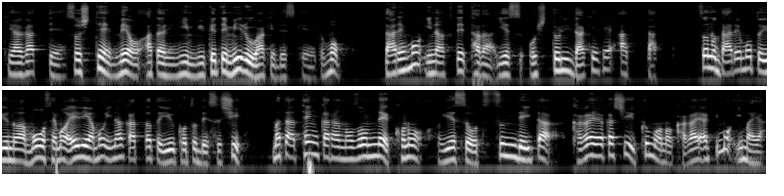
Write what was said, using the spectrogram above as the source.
起き上がって、そして目をあたりに向けてみるわけですけれども、誰もいなくて、ただイエスお一人だけであった。その誰もというのは、モーセもエリアもいなかったということですし、また天から望んで、このイエスを包んでいた輝かしい雲の輝きも今や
